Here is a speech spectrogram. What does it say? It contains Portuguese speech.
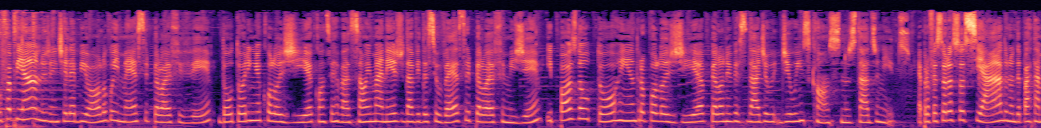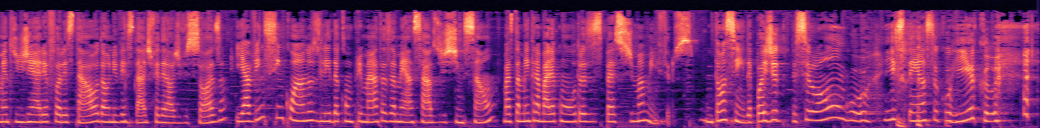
O Fabiano, gente, ele é biólogo e mestre pelo UFV, doutor em ecologia, conservação e manejo da vida silvestre pelo UFMG e pós-doutor em antropologia pela Universidade de Wisconsin, nos Estados Unidos. É professor associado no Departamento de Engenharia Florestal da Universidade Federal de Viçosa e há 25 anos lida com primatas ameaçados de extinção, mas também trabalha com outras espécies de mamíferos. Então, assim, depois de, desse longo e extenso currículo.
